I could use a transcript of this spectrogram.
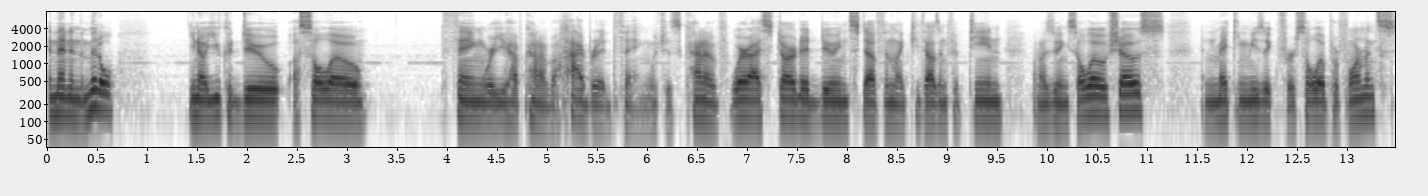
And then in the middle, you know, you could do a solo thing where you have kind of a hybrid thing, which is kind of where I started doing stuff in like 2015 when I was doing solo shows and making music for solo performance.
